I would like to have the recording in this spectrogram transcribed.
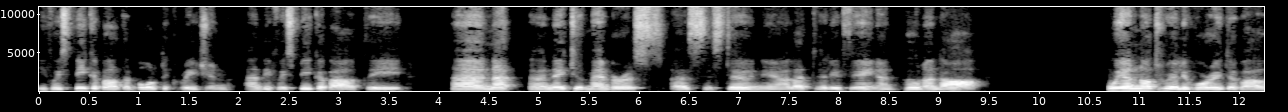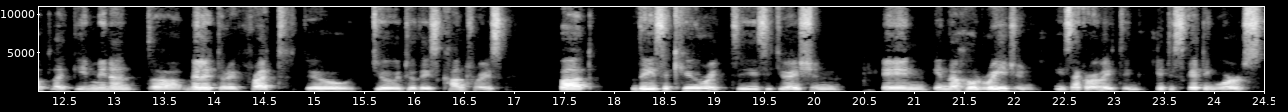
if we speak about the baltic region and if we speak about the uh, uh, nato members as estonia latvia lithuania and poland are we are not really worried about like imminent uh, military threat to to to these countries. But the security situation in, in the whole region is aggravating. It is getting worse.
